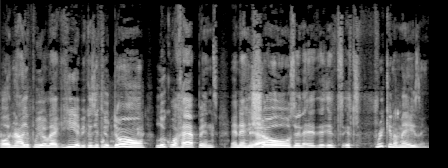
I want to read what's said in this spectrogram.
oh now you put your leg here. Because if you don't look what happens. And then he yeah. shows and it, it's it's freaking amazing.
